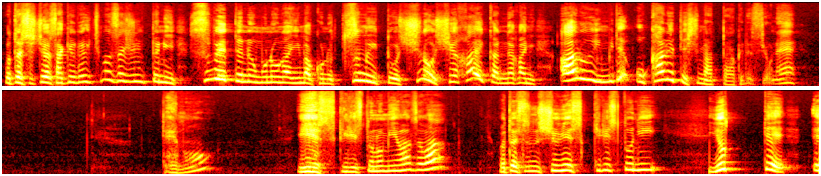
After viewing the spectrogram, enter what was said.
私たちは先ほど一番最初に言ったように全てのものが今この罪と死の支配下の中にある意味で置かれてしまったわけですよね。でもイエス・キリストの御業は私の主イエス・キリストによって永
